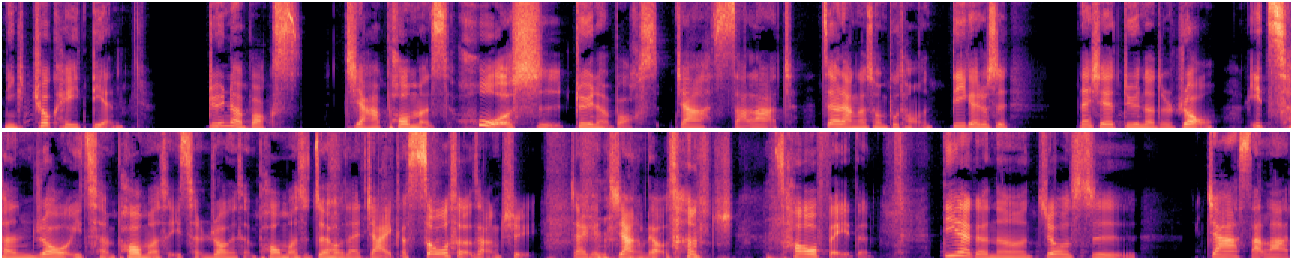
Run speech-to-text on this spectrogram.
你就可以点 dinner Box。加 pommes 或是 dinner Box 加 Salat，这两个什么不同？第一个就是那些 dinner 的肉，一层肉一层 pommes，一层肉一层 pommes，最后再加一个 sauce 上去，加一个酱料上去，超肥的。第二个呢，就是加 Salat，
